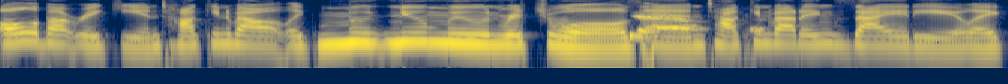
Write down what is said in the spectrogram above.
all about Reiki and talking about like moon, new moon rituals yeah. and talking about anxiety. Like,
